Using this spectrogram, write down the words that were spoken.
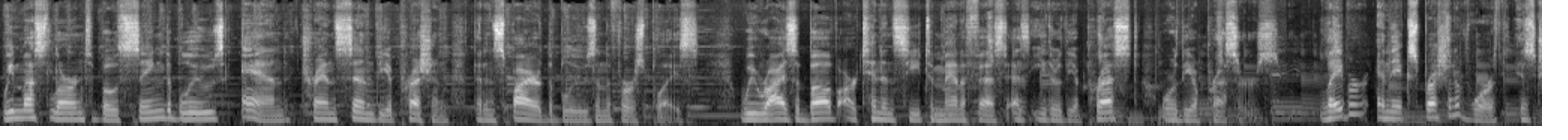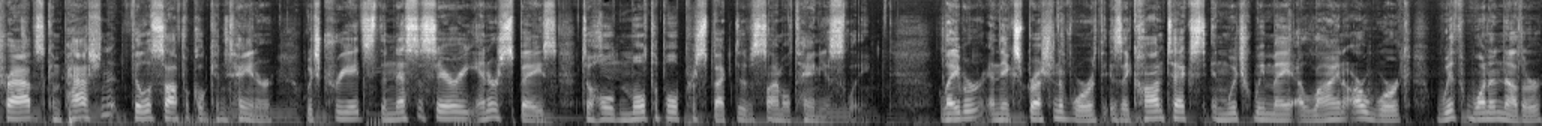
we must learn to both sing the blues and transcend the oppression that inspired the blues in the first place. We rise above our tendency to manifest as either the oppressed or the oppressors. Labor and the Expression of Worth is Trav's compassionate philosophical container which creates the necessary inner space to hold multiple perspectives simultaneously. Labor and the expression of worth is a context in which we may align our work with one another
